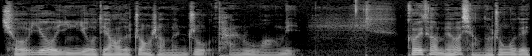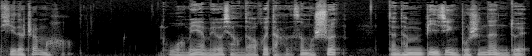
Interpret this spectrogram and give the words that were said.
球又硬又刁的撞上门柱，弹入网里。科威特没有想到中国队踢得这么好，我们也没有想到会打得这么顺。但他们毕竟不是嫩队，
